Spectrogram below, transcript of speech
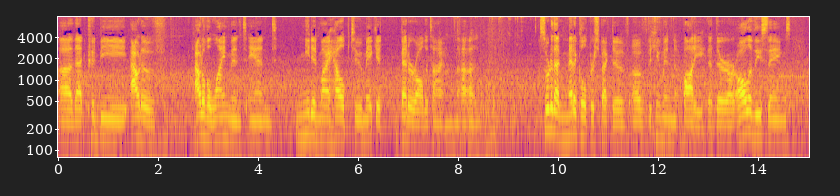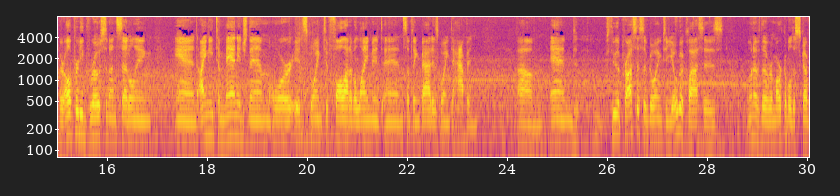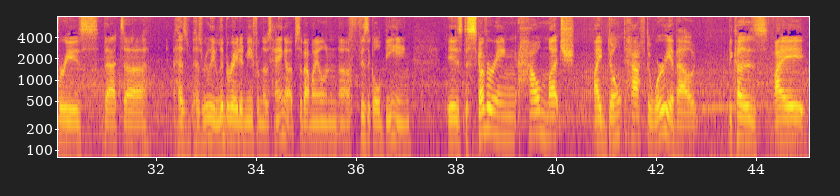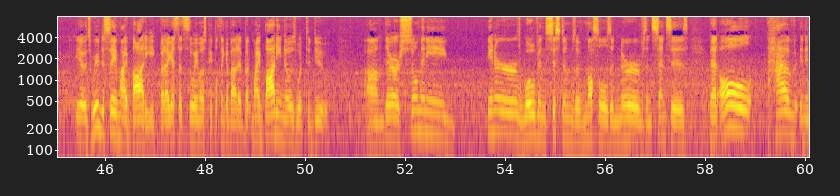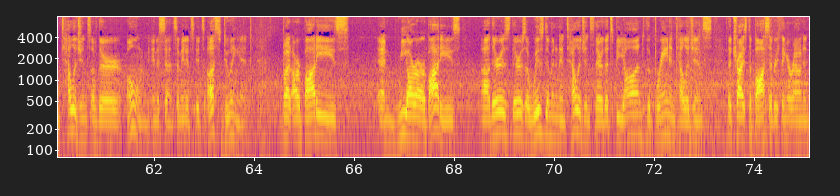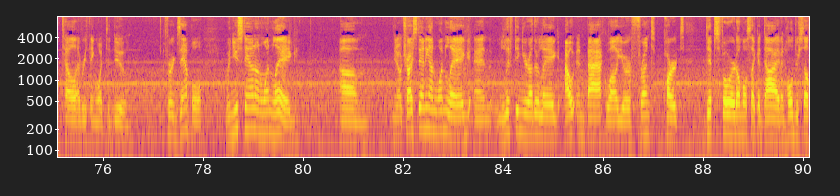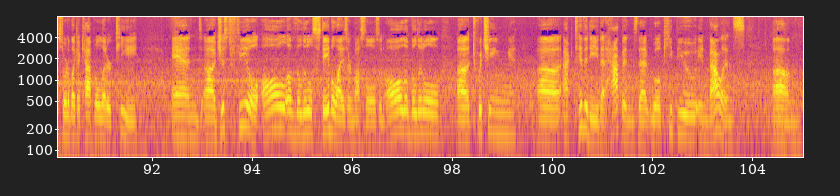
uh, that could be out of out of alignment and needed my help to make it better all the time. Uh, sort of that medical perspective of the human body that there are all of these things, they're all pretty gross and unsettling, and I need to manage them or it's going to fall out of alignment and something bad is going to happen. Um, and through the process of going to yoga classes, one of the remarkable discoveries that uh, has has really liberated me from those hangups about my own uh, physical being is discovering how much I don't have to worry about because I you know it's weird to say my body, but I guess that's the way most people think about it. But my body knows what to do. Um, there are so many interwoven systems of muscles and nerves and senses that all have an intelligence of their own in a sense. I mean it's it's us doing it. But our bodies and we are our bodies, uh, there is there is a wisdom and an intelligence there that's beyond the brain intelligence that tries to boss everything around and tell everything what to do. For example, when you stand on one leg, um, you know, try standing on one leg and lifting your other leg out and back while your front part dips forward almost like a dive and hold yourself sort of like a capital letter T. And uh, just feel all of the little stabilizer muscles and all of the little uh, twitching uh, activity that happens that will keep you in balance. Um,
